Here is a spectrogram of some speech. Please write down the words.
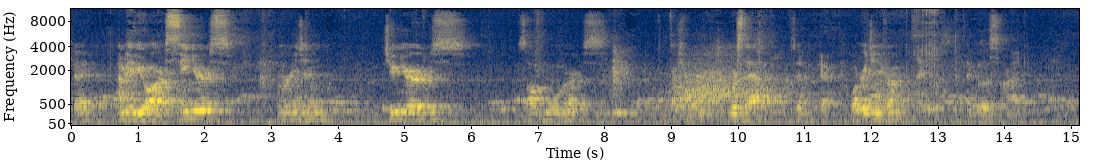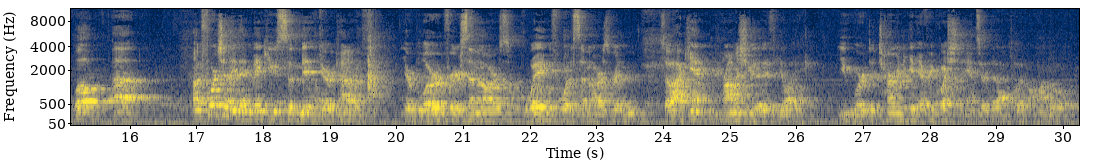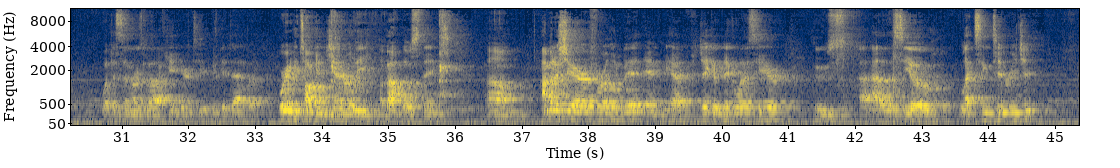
Okay. How many of you are seniors from a region? Juniors? Sophomores? Freshmen? You staff? Okay. What region are you from? St. Louis. St. Louis. All right. Well, uh, unfortunately, they make you submit your kind of your blurb for your seminars way before the seminar is written. So I can't promise you that if you like you were determined to get every question answered that I put on my little what the seminar is about. I can't guarantee you're going to get that, but we're going to be talking generally about those things. Um, I'm going to share for a little bit, and we have Jacob Nicholas here, who's uh, out of the CO Lexington region,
